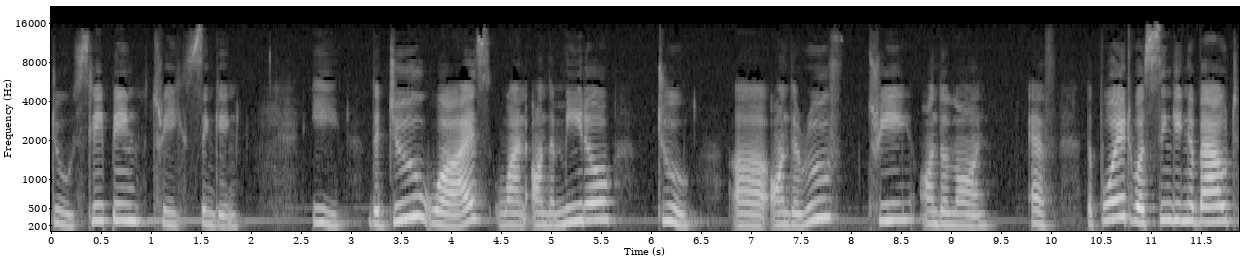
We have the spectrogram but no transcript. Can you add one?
2. Sleeping, 3. Singing. E. The dew was 1. On the meadow, 2. Uh, on the roof, 3. On the lawn. F. The poet was singing about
